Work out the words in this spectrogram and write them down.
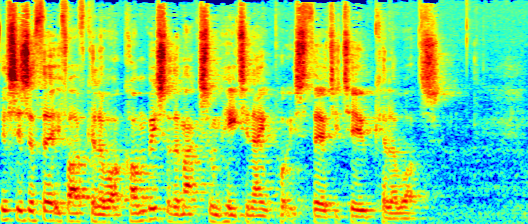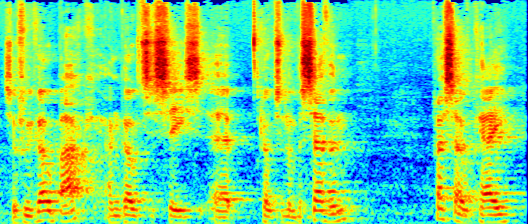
This is a 35 kilowatt combi, so the maximum heating output is 32 kilowatts. So if we go back and go to see, uh, go to number seven, press OK,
